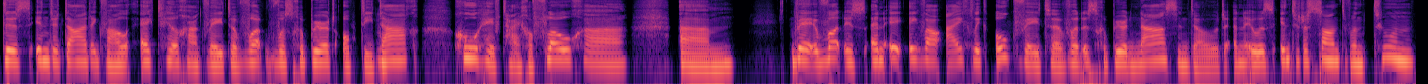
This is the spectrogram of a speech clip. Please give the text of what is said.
Dus inderdaad, ik wou echt heel graag weten wat was gebeurd op die dag. Hoe heeft hij gevlogen? Um, wat is, en ik, ik wou eigenlijk ook weten wat is gebeurd na zijn dood. En het was interessant, want toen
